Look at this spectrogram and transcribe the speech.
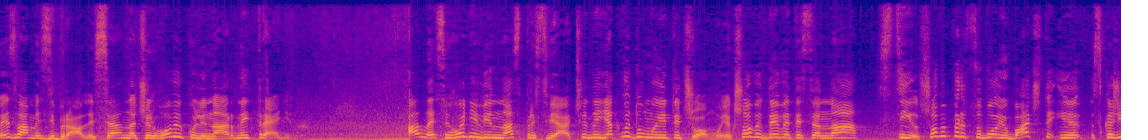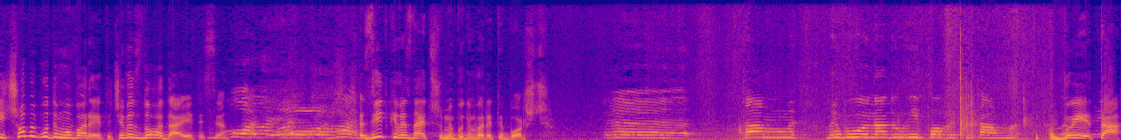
Ми з вами зібралися на черговий кулінарний тренінг. Але сьогодні він у нас присвячений, як ви думаєте, чому? Якщо ви дивитеся на стіл, що ви перед собою бачите, і скажіть, що ми будемо варити? Чи ви здогадаєтеся? Звідки ви знаєте, що ми будемо варити борщ? Е, Там ми були на другій поверсі, там Ви та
